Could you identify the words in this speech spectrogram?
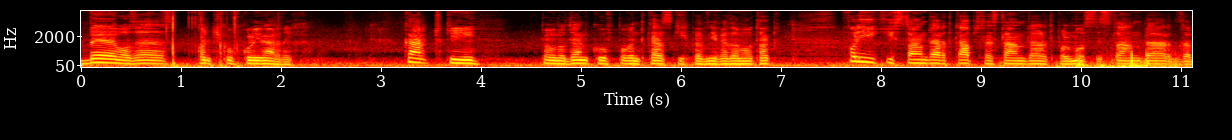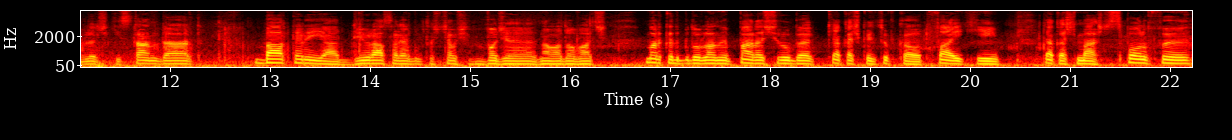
Było ze kącików kulinarnych. Karczki, pełno denków powędkarskich, pewnie wiadomo, tak? Foliki standard, kapsle standard, polmosy standard, zawleczki standard, bateria Duracell, jakby ktoś chciał się w wodzie naładować, market budowlany, parę śrubek, jakaś końcówka od fajki, jakaś maść z polfy,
